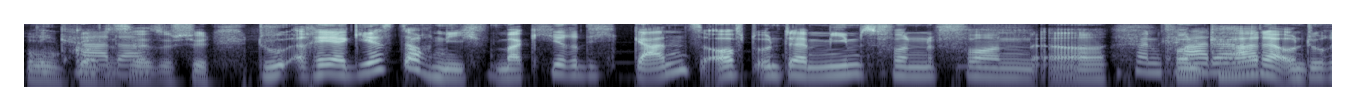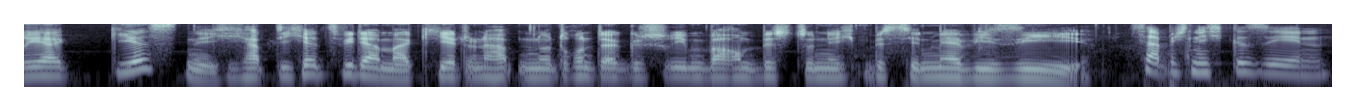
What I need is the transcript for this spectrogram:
Oh Gott, das Kader. wäre so schön. Du reagierst doch nicht. Markiere dich ganz oft unter Memes von, von, äh, Von von Kader. Kader und du reagierst nicht. Ich habe dich jetzt wieder markiert und habe nur drunter geschrieben, warum bist du nicht ein bisschen mehr wie sie? Das habe ich nicht gesehen.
